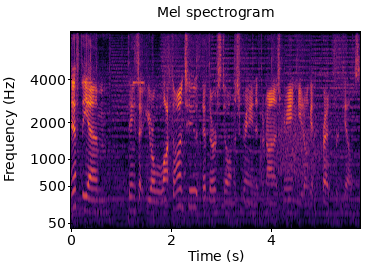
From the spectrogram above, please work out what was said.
if the um, things that you're locked onto, if they're still on the screen. If they're not on the screen, you don't get credit for kills.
